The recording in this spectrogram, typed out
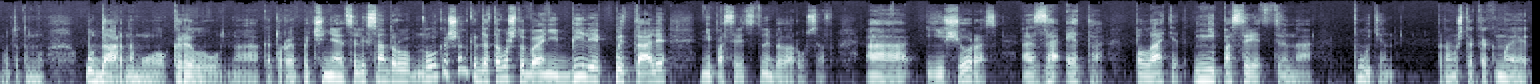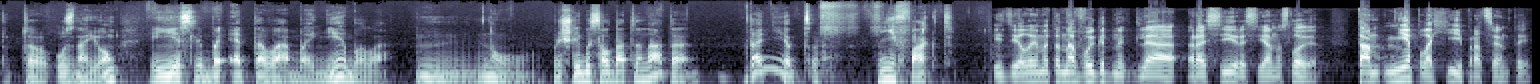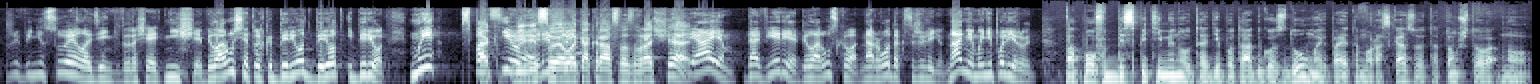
вот этому ударному крылу, а, которое подчиняется Александру Лукашенко, для того, чтобы они били, пытали непосредственно белорусов. А еще раз, за это платит непосредственно Путин. Потому что, как мы тут э, узнаем, если бы этого бы не было, ну, пришли бы солдаты НАТО? Да нет, не факт. И делаем это на выгодных для России и россиян условиях. Там неплохие проценты. Венесуэла деньги возвращает нищие. Белоруссия только берет, берет и берет. Мы спонсируя так Венесуэла режим, как раз возвращает. теряем доверие белорусского народа, к сожалению. Нами манипулируют. Попов без пяти минут депутат Госдумы, и поэтому рассказывает о том, что, ну,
